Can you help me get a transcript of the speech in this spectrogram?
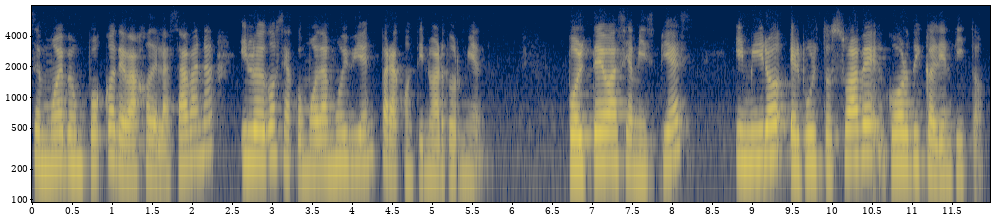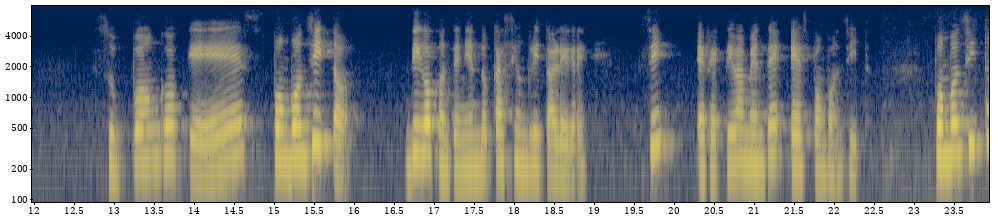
se mueve un poco debajo de la sábana y luego se acomoda muy bien para continuar durmiendo. Volteo hacia mis pies y miro el bulto suave, gordo y calientito. Supongo que es pomboncito, digo conteniendo casi un grito alegre. Sí, efectivamente es pomboncito. Pomboncito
